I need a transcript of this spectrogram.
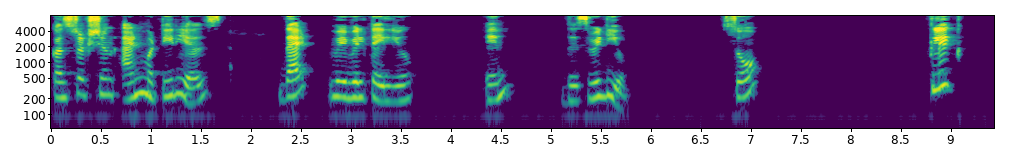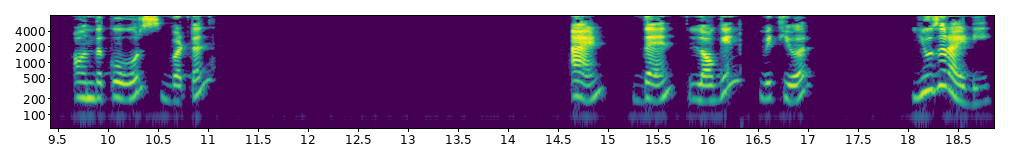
construction and materials that we will tell you in this video. So, click on the course button and then log in with your user ID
